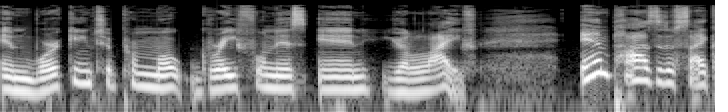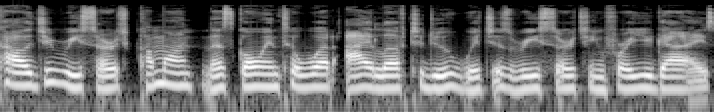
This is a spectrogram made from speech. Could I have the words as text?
in working to promote gratefulness in your life. In positive psychology research, come on, let's go into what I love to do, which is researching for you guys.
